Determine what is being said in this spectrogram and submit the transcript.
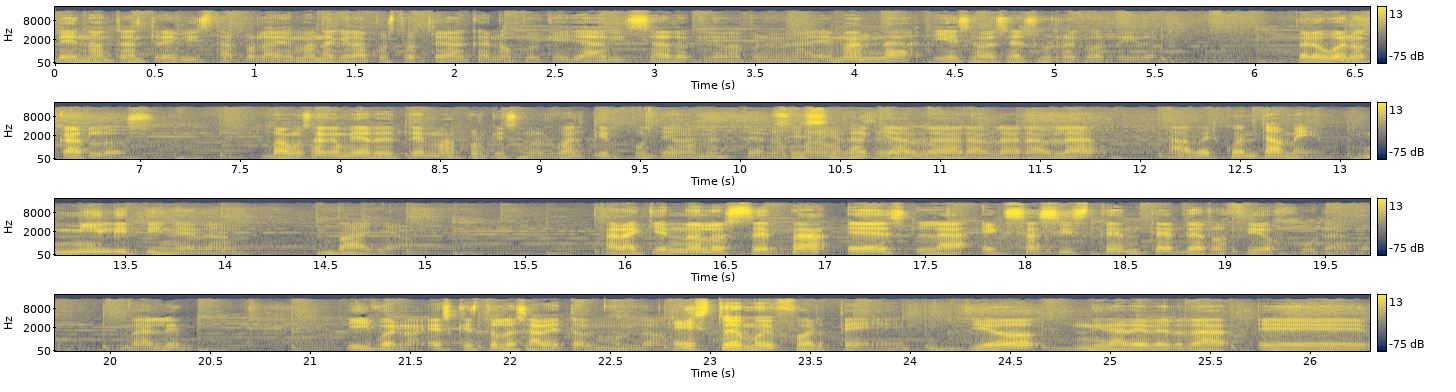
venda otra entrevista por la demanda que le ha puesto Ortega Cano, porque ya ha avisado que le va a poner una demanda, y ese va a ser su recorrido. Pero bueno, Carlos, vamos a cambiar de tema porque se nos va el tiempo últimamente. Nos ponemos aquí a hablar, hablar, hablar. A ver, cuéntame. Mili Pineda. Vaya. Para quien no lo sepa, es la ex asistente de Rocío Jurado, ¿vale? Y bueno, es que esto lo sabe todo el mundo. Esto es muy fuerte, ¿eh? Yo, mira, de verdad, eh,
